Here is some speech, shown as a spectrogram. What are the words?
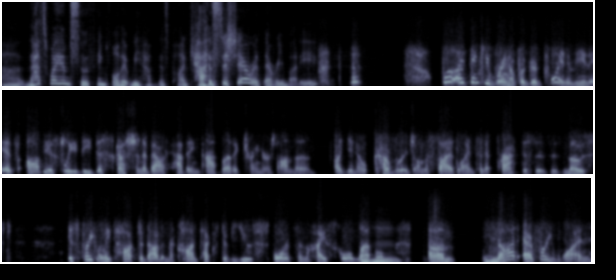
uh, that's why I'm so thankful that we have this podcast to share with everybody. Well, I think you bring up a good point. I mean, it's obviously the discussion about having athletic trainers on the, uh, you know, coverage on the sidelines and at practices is most, is frequently talked about in the context of youth sports and the high school level. Mm-hmm. Um, not everyone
